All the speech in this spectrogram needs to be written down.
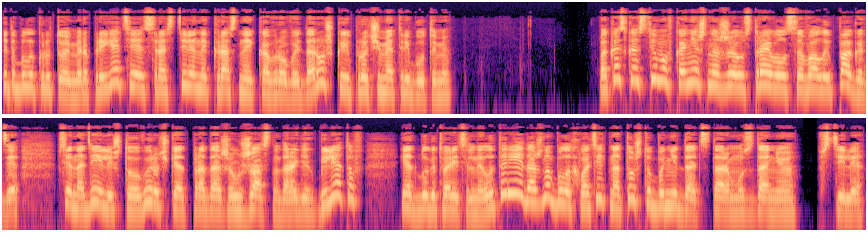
Это было крутое мероприятие с расстеленной красной ковровой дорожкой и прочими атрибутами. Показ костюмов, конечно же, устраивался в Алой Пагоде. Все надеялись, что выручки от продажи ужасно дорогих билетов и от благотворительной лотереи должно было хватить на то, чтобы не дать старому зданию в стиле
